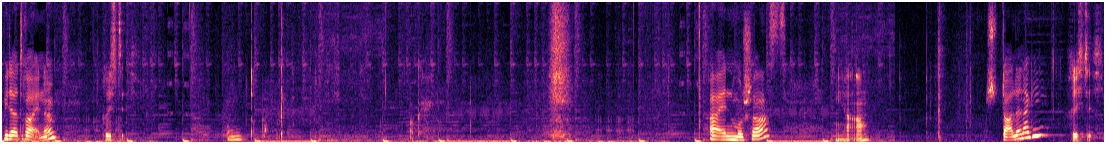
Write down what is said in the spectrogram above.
Wieder drei, ne? Richtig. Und drei. Okay. Ein Muschas. Ja, Stahlenergie. richtig.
